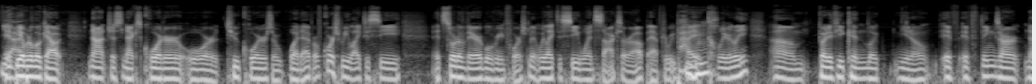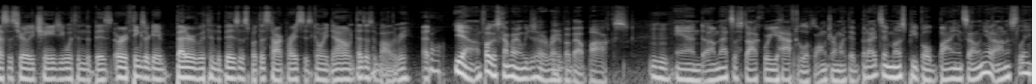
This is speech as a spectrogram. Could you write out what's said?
Yeah. and be able to look out not just next quarter or two quarters or whatever. Of course, we like to see. It's sort of variable reinforcement. We like to see when stocks are up after we buy Mhm. it clearly. Um, but if you can look, you know, if if things aren't necessarily changing within the business, or if things are getting better within the business, but the stock price is going down, that doesn't bother me at all. yeah, I'm focused on Focus Compounding, we just had a write up about Box. Mm-hmm. and um, that's a stock where you have to look long term with it. But I'd say most people buying and selling it, honestly,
